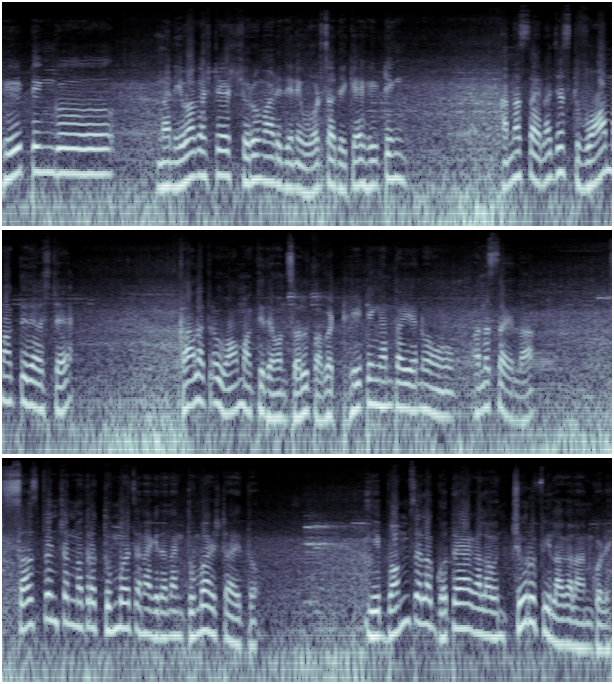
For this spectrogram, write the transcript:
ಹೀಟಿಂಗು ನಾನು ಇವಾಗಷ್ಟೇ ಶುರು ಮಾಡಿದ್ದೀನಿ ಓಡಿಸೋದಕ್ಕೆ. ಹೀಟಿಂಗ್ ಅನ್ನಿಸ್ತಾ ಇಲ್ಲ ಜಸ್ಟ್ ವಾರ್ಮ್ ಆಗ್ತಿದೆ ಅಷ್ಟೇ. ಕಾಲ ಹತ್ರ ವಾರ್ಮ್ ಆಗ್ತಿದೆ ಒಂದು ಸ್ವಲ್ಪ ಬಟ್ ಹೀಟಿಂಗ್ ಅಂತ ಏನು ಅನ್ನಿಸ್ತಾ ಇಲ್ಲ. ಸಸ್ಪೆನ್ಷನ್ ಮಾತ್ರ ತುಂಬ ಚೆನ್ನಾಗಿದೆ, ನಂಗೆ ತುಂಬ ಇಷ್ಟ ಆಯಿತು. ಈ ಬಂಪ್ಸ್ ಎಲ್ಲ ಗೊತ್ತೇ ಆಗಲ್ಲ ಒಂಚೂರು ಫೀಲ್ ಆಗಲ್ಲ ಅಂದ್ಕೊಳ್ಳಿ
